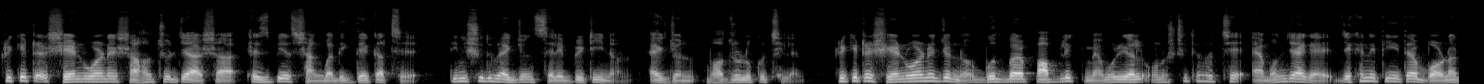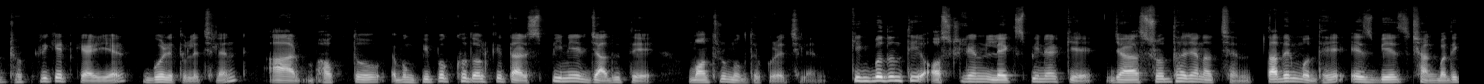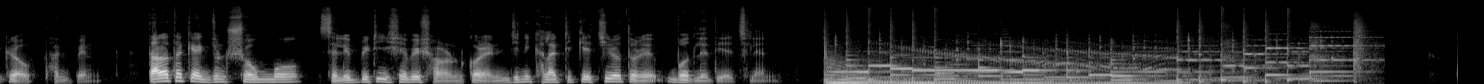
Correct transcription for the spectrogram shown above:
Cricketer Shane ওয়ার্নের সাহচর্যে আসা SBS সাংবাদিকদের কাছে তিনি শুধু একজন সেলিব্রিটি নন, একজন ভদ্রলোকও ছিলেন। ক্রিকেটার শেন ওয়ার্নের জন্য বুধবার পাবলিক মেমোরিয়াল অনুষ্ঠিত হচ্ছে এমন জায়গায় যেখানে তিনি তার বর্ণাঢ্য ক্রিকেট ক্যারিয়ার গড়ে তুলেছিলেন আর ভক্ত এবং বিপক্ষ দলকে তার স্পিনের জাদুতে মন্ত্রমুগ্ধ করেছিলেন। কিংবদন্তি অস্ট্রেলিয়ান লেগ স্পিনারকে যারা শ্রদ্ধা জানাচ্ছেন, তাদের মধ্যে এসবিএস সাংবাদিকরাও থাকবেন। তারা তাকে একজন সৌম্য সেলিব্রিটি হিসেবে স্মরণ করেন, যিনি খেলাটিকে চিরতরে বদলে দিয়েছিলেন।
